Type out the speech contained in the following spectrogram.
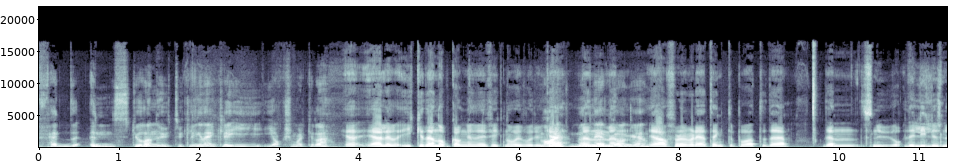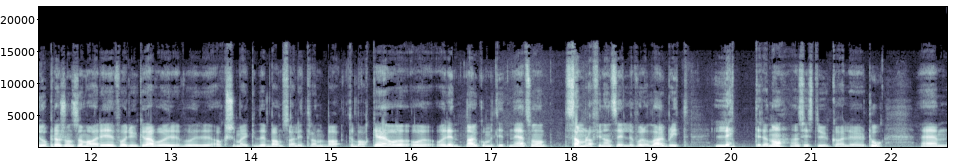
Fed ønsker jo denne utviklingen egentlig i, i aksjemarkedet. Ja, jeg, ikke den oppgangen vi fikk nå i forrige uke. Nei, men, men nedgangen. Men, ja, for det var det jeg tenkte på. at det, den snu, det lille snuoperasjonen som var i forrige uke, da, hvor, hvor aksjemarkedet bamsa litt tilbake, og, og, og rentene har jo kommet litt ned, sånn at samla finansielle forhold har jo blitt lettere nå den siste uka eller to. Um,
